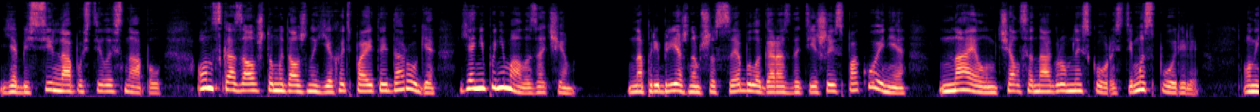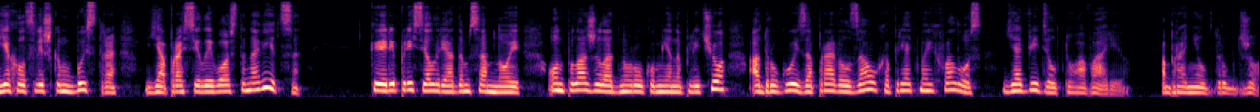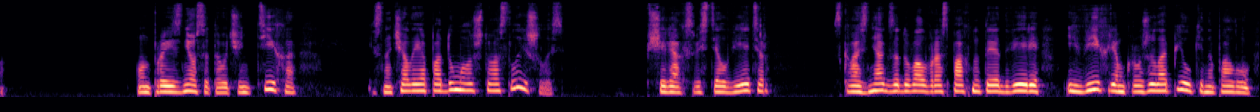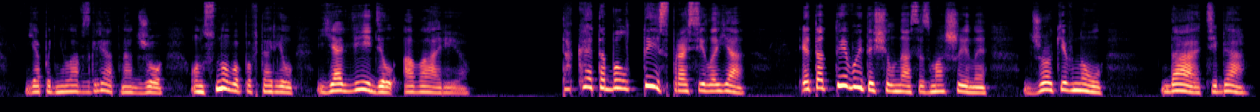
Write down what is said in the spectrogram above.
Я бессильно опустилась на пол. Он сказал, что мы должны ехать по этой дороге. Я не понимала, зачем. На прибрежном шоссе было гораздо тише и спокойнее. Найл мчался на огромной скорости. Мы спорили. Он ехал слишком быстро. Я просила его остановиться. Кэрри присел рядом со мной. Он положил одну руку мне на плечо, а другой заправил за ухо прядь моих волос. «Я видел ту аварию», — обронил вдруг Джо. Он произнес это очень тихо, и сначала я подумала, что ослышалась. В щелях свистел ветер, сквозняк задувал в распахнутые двери и вихрем кружил опилки на полу. Я подняла взгляд на Джо. Он снова повторил «Я видел аварию». «Так это был ты?» — спросила я. «Это ты вытащил нас из машины?» Джо кивнул. «Да, тебя».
